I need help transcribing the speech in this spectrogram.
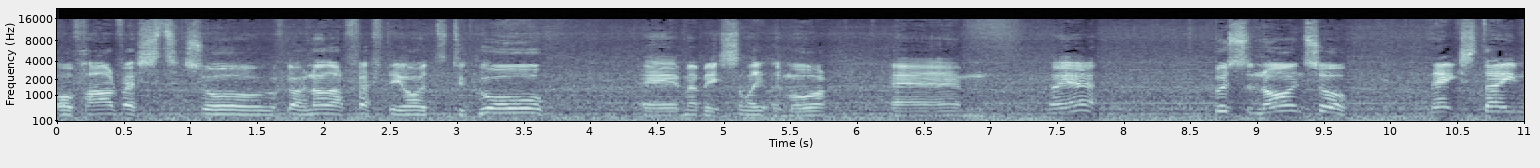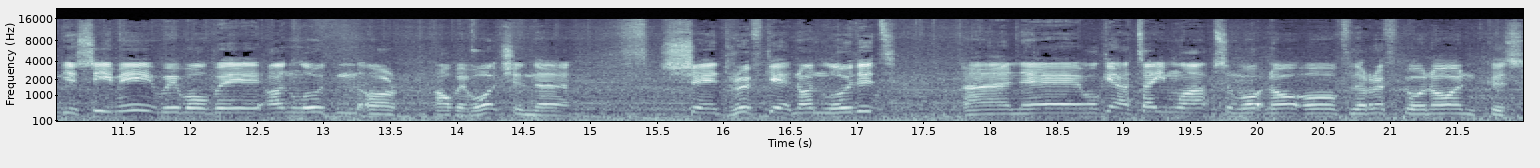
of harvest. So we've got another 50 odd to go, uh, maybe slightly more. Um, but yeah, boosting on. So next time you see me, we will be unloading, or I'll be watching the shed roof getting unloaded, and uh, we'll get a time lapse and whatnot of the roof going on because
